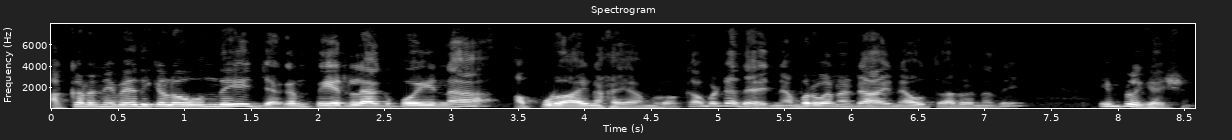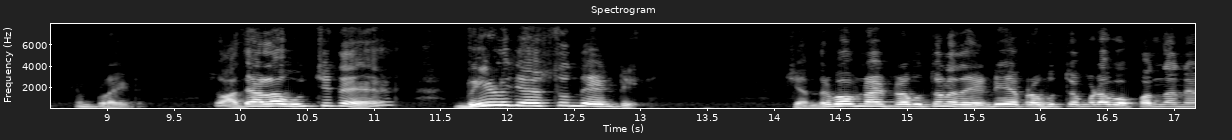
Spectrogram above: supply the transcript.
అక్కడ నివేదికలో ఉంది. జగన్ పేరు లేకపోయినా అప్పుడు ఆయన హయాంలో. కాబట్టి అదే నెంబర్ వన్ అంటే ఆయనే అవుతారు అన్నది ఇంప్లికేషన్ ఇంప్లాయిడ్ సో అది అలా ఉంచితే వీళ్ళు చేస్తుంది ఏంటి? చంద్రబాబు నాయుడు ప్రభుత్వం అదే ఎన్డీఏ ప్రభుత్వం కూడా ఒప్పందాన్ని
